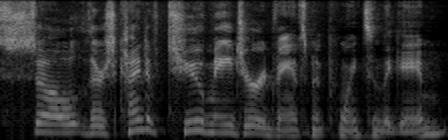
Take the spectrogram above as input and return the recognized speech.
So there's kind of two major advancement points in the game.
